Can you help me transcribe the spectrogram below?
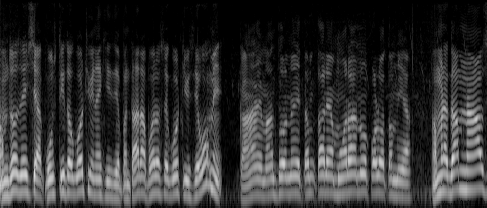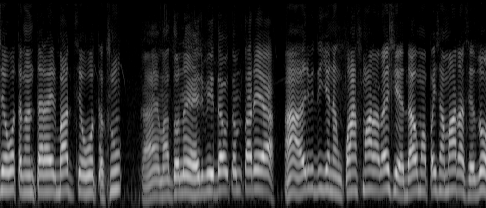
સમજો જઈશે આ કુસ્તી તો ગોઠવી નાખી છે પણ તારા ભરોસે ગોઠવી છે હો મેં કાંઈ વાંધો નહીં તમ તારે મોરા ન પડો તમે હમણાં ગામના આવશે હોતક અને તારા બાદ છે હોતક શું? કાંઈ વાંધો નહીં હરવી દઉં તમ તારે હા હરવી દીજે ને પાંચ મારા રહેશે દાવમાં પૈસા મારા છે જો.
